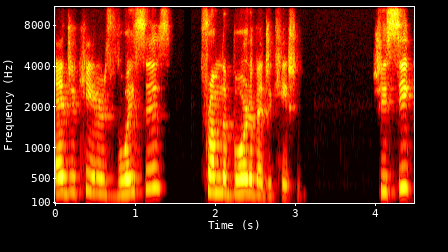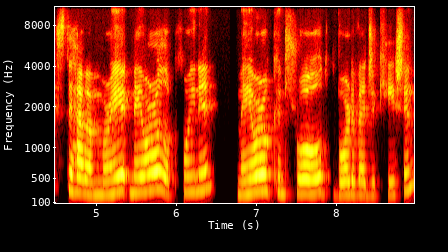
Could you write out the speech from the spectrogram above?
educators' voices from the Board of Education. She seeks to have a mayoral appointed, mayoral controlled Board of Education.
